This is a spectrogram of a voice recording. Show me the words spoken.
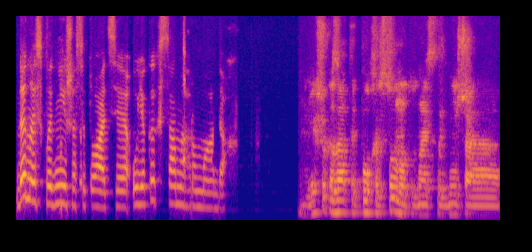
де найскладніша ситуація, у яких саме громадах? Якщо казати по Херсону, то найскладніша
